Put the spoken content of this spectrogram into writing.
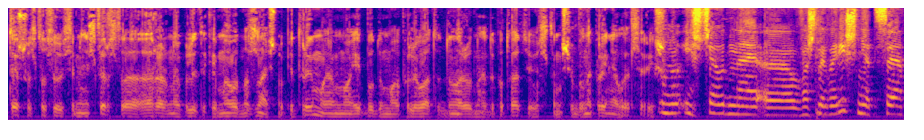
те, що стосується міністерства аграрної політики, ми однозначно підтримуємо і будемо апелювати до народних депутатів з тим, щоб вони прийняли це рішення. Ну і ще одне е, важливе рішення це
